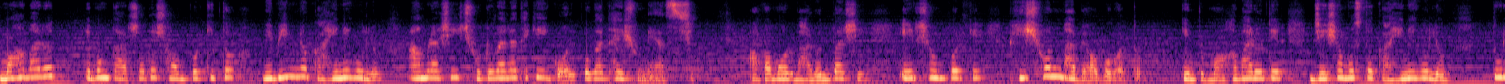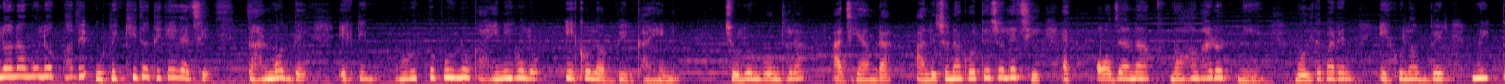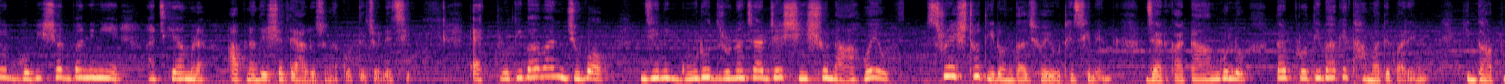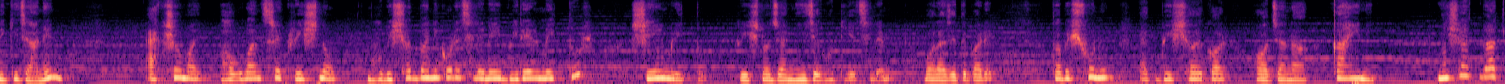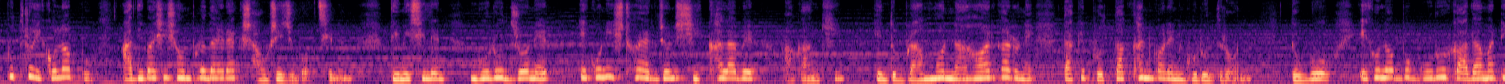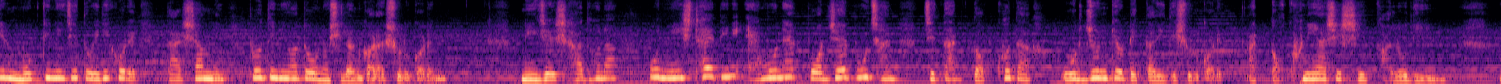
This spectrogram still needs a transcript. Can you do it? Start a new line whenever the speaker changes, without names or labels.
মহাভারত এবং তার সাথে সম্পর্কিত বিভিন্ন কাহিনীগুলো আমরা সেই ছোটবেলা থেকেই গল্পগাথায় শুনে আসছি। আপামর ভারতবাসী এর সম্পর্কে ভীষণভাবে অবগত। কিন্তু মহাভারতের যে সমস্ত কাহিনীগুলো তুলনামূলকভাবে উপেক্ষিত থেকে গেছে, তার মধ্যে একটি গুরুত্বপূর্ণ কাহিনী হলো একলব্যের কাহিনী। চলুন বন্ধুরা, আজকে আমরা আলোচনা করতে চলেছি এক অজানা মহাভারত নিয়ে। বলতে পারেন, একলব্যের মৃত্যুর ভবিষ্যৎবাণী নিয়ে আজকে আমরা আপনাদের সাথে আলোচনা করতে চলেছি। এক প্রতিভাবান যুবক, যিনি গুরু দ্রোণাচার্যের শিষ্য না হয়েও শ্রেষ্ঠ তীরন্দাজ হয়ে উঠেছিলেন, যার কাটা আঙ্গুলও তার প্রতিভাকে থামাতে পারেন। কিন্তু আপনি কি জানেন? একসময় ভগবান শ্রীকৃষ্ণ ভবিষ্যৎবাণী করেছিলেন এই বীরের মৃত্যুর? সেই মৃত্যু কৃষ্ণ যা নিজে ঘটিয়েছিলেন, বলা যেতে পারে। তবে শুনুন, এক বিস্ময়কর, অজানা কাহিনী। নিষাদ রাজপুত্র একলব্য আদিবাসী সম্প্রদায়ের এক সাহসী যুবক ছিলেন। তিনি ছিলেন গুরু দ্রোণের একনিষ্ঠ একজন শিক্ষালাভের আকাঙ্ক্ষী। কিন্তু ব্রাহ্মণ না হওয়ার কারণে তাকে প্রত্যাখ্যান করেন গুরু দ্রোণ তবুও একলব্য গুরুর কাদামাটির মূর্তি নিজে তৈরি করে তার সামনে প্রতিনিয়ত অনুশীলন করা শুরু করেন। নিজের সাধনা ও নিষ্ঠায় তিনি এমন এক পর্যায়ে পৌঁছান যে তার দক্ষতা অর্জুনকেও টেক্কা দিতে শুরু করে। আর তখনই আসে সেই কালো দিন।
